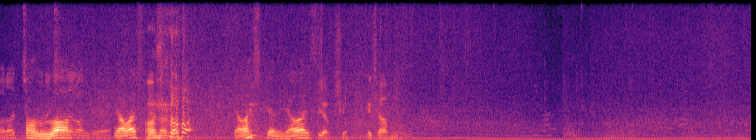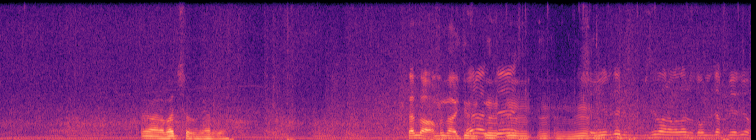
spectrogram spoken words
Araç çamur Allah. içinde kaldı ya. Yavaş gel orada. Yavaş gel yavaş. Yok bir şey yok. Geç abim. Bir araba çalın nerede? Amına gidiyorsun. Herhalde Şehirde biz, bizim arabalar zorlayacak bir yer yok.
